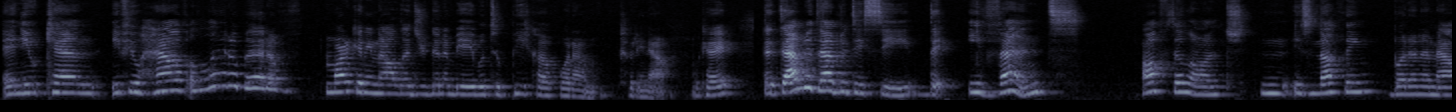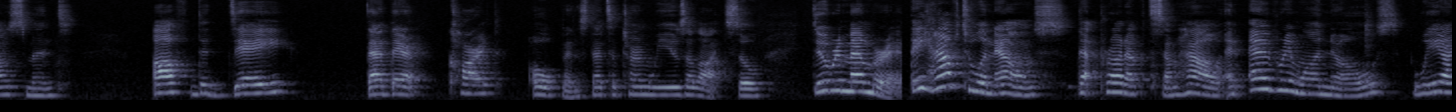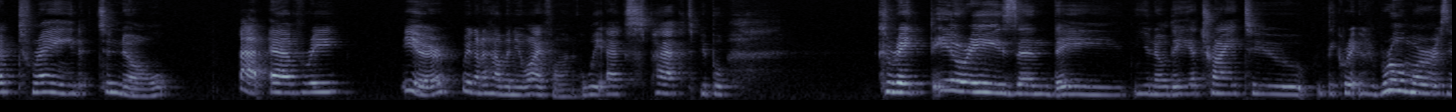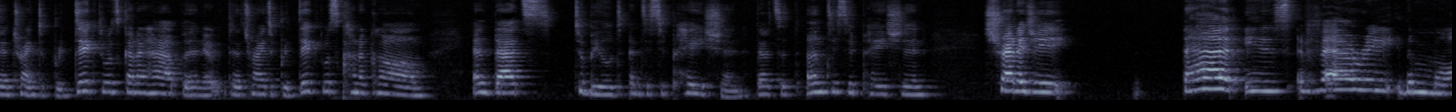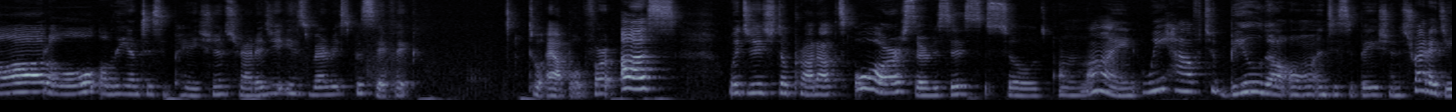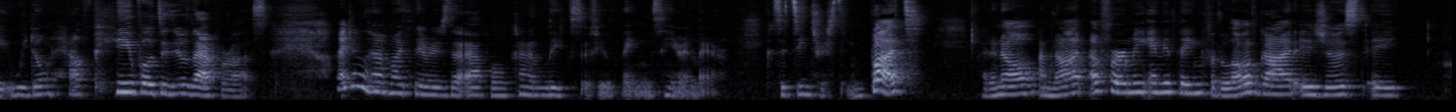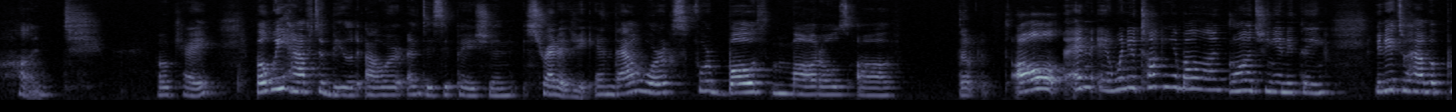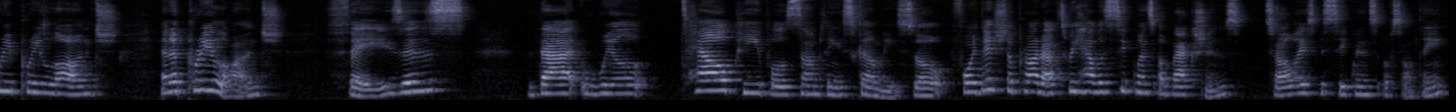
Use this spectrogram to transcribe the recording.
And you can, if you have a little bit of marketing knowledge, you're gonna be able to pick up what I'm putting out, okay? The WWDC, the event of the launch, is nothing but an announcement of the day that their cart opens. That's a term we use a lot. So do remember it. They have to announce that product somehow, and everyone knows we are trained to know that every year we're gonna have a new iPhone. We expect people create theories and they you know they are trying to they create rumors they're trying to predict what's gonna happen they're trying to predict what's gonna come and that's to build anticipation. That's an anticipation strategy that is very the model of the anticipation strategy is very specific to Apple. For us, with digital products or services sold online, we have to build our own anticipation strategy. We don't have people to do that for us. I do have my theories that Apple kind of leaks a few things here and there because it's interesting. But I don't know, I'm not affirming anything for the love of God, it's just a hunch. Okay, but we have to build our anticipation strategy, and that works for both models of the all. And, and when you're talking about launching anything, you need to have a pre pre launch and a pre launch phases that will tell people something is coming. So for digital products, we have a sequence of actions. It's always a sequence of something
